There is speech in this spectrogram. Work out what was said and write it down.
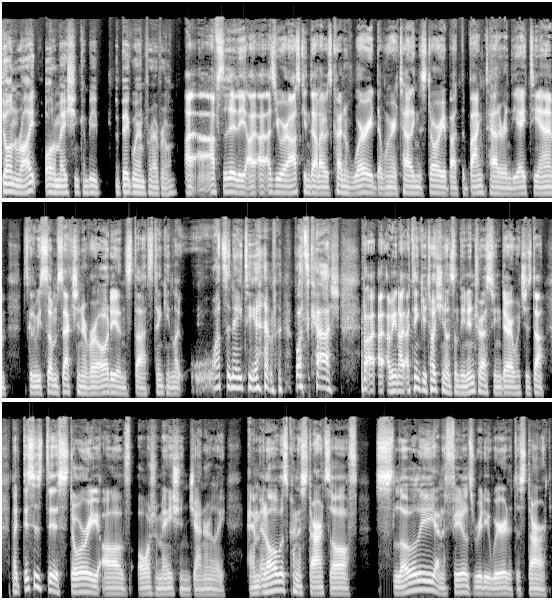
done right, automation can be a big win for everyone. I, absolutely. I, as you were asking that, I was kind of worried that when we were telling the story about the bank teller and the ATM, it's going to be some section of our audience that's thinking like, "What's an ATM? What's cash?" But I, I mean, I think you're touching on something interesting there, which is that like this is the story of automation generally. And it always kind of starts off slowly and it feels really weird at the start.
